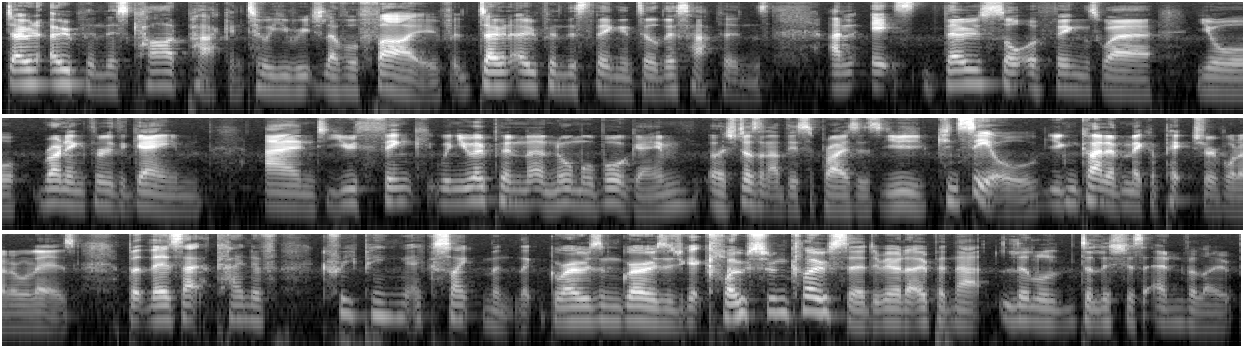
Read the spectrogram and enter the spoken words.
don't open this card pack until you reach level five, don't open this thing until this happens, and it's those sort of things where you're running through the game and you think when you open a normal board game oh, which doesn't have these surprises you can see it all. You can kind of make a picture of what it all is. But there's that kind of creeping excitement that grows and grows as you get closer and closer to be able to open that little delicious envelope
